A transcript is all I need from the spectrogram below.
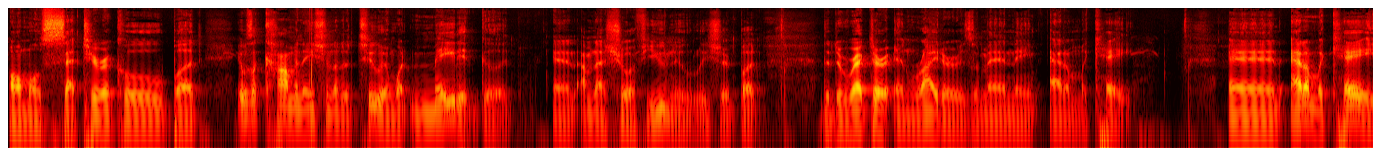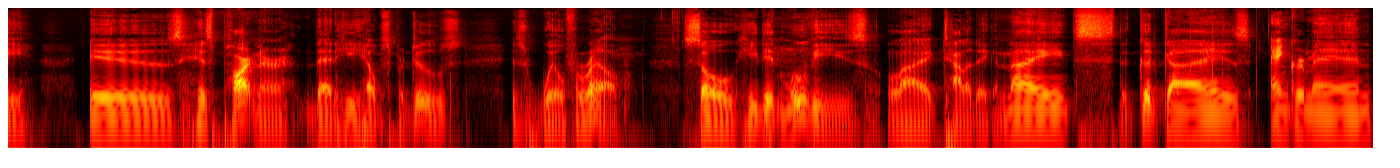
almost satirical, but it was a combination of the two. And what made it good, and I'm not sure if you knew, Alicia, but the director and writer is a man named Adam McKay, and Adam McKay is his partner that he helps produce is Will Ferrell. So he did movies like Talladega Nights, The Good Guys, Anchorman.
